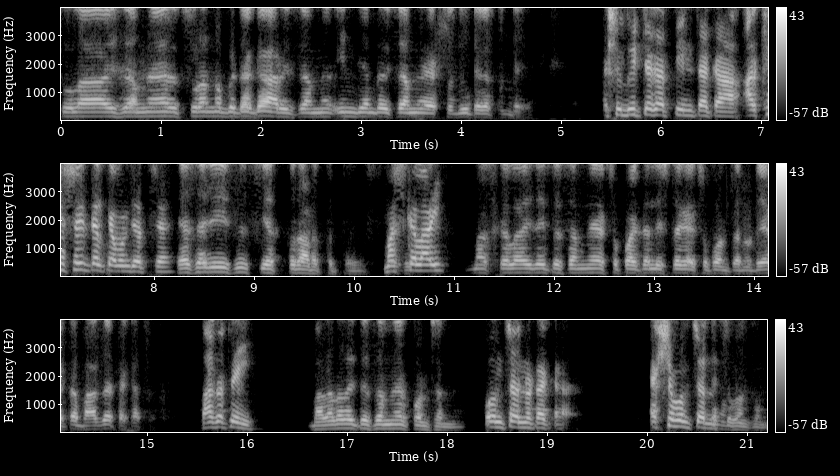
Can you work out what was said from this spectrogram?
ছোলা হয়েছে আপনার চুরানব্বই টাকা আর হয়েছে আপনার ইন্ডিয়ান রয়েছে আপনার একশো দুই টাকা তিন টাকা। একশো দুই টাকা তিন টাকা। আর খেসারি ডাল কেমন যাচ্ছে? খেসারি ছিয়াত্তর আটাত্তর টাকা মাসকালাই? মাসকালাই যাইতেছে আপনার একশো পঁয়তাল্লিশ টাকা একশো পঞ্চান্ন টাকা। একটা বাজার টাকা আছে। বাজাতেই বাজারটা যাইতেছে আপনার পঞ্চান্ন। পঞ্চান্ন টাকা। একশো পঞ্চান্ন। একশো পঞ্চান্ন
